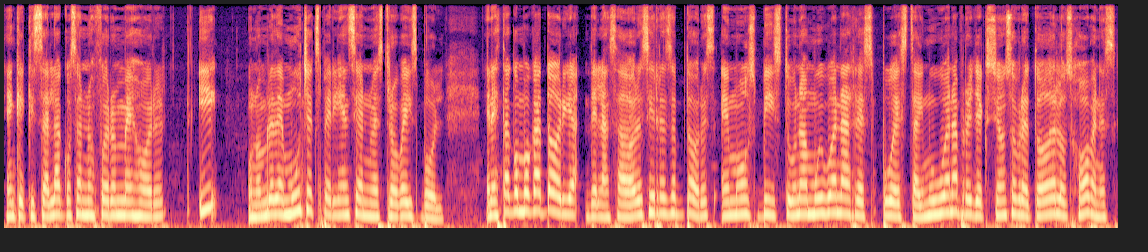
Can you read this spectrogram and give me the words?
en que quizás las cosas no fueron mejores. Y un hombre de mucha experiencia en nuestro béisbol. En esta convocatoria de lanzadores y receptores hemos visto una muy buena respuesta y muy buena proyección sobre todo de los jóvenes.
